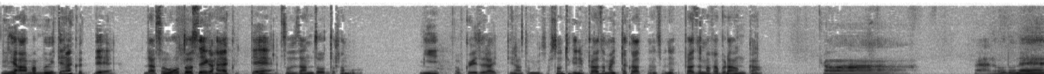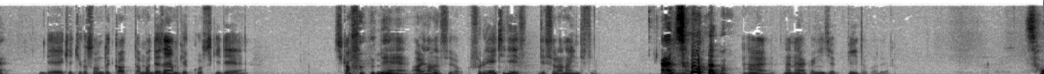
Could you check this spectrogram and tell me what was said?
にはあんま向いてなくって、だからその応答性が速くって、その残像とかも見送りづらいっていうのだと思うんですその時にプラズマ一択だったんですよね。プラズマかブラウン管。ああ。なるほどね。で、結局その時買った、まあデザインも結構好きで、しかもね、あれなんですよ。フル HD ですらないんですよ。あ、そうなの？はい。720p とかで。そ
